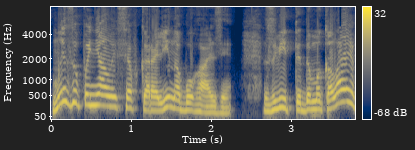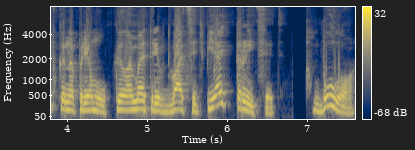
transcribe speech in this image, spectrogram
Ми зупинялися в Кароліна Бугазі. Звідти до Миколаївки напряму кілометрів 25-30. Було.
